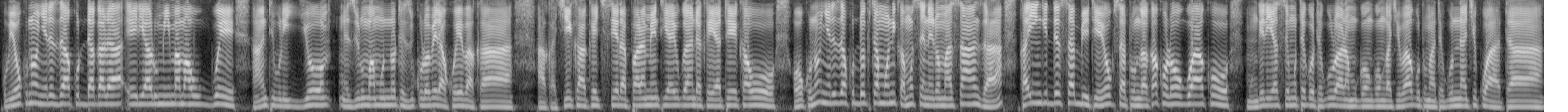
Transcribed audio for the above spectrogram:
ku by'okunoonyereza ku ddagala eryalumima mawuggwe. Anti bulijjo eziruma munno tezikulobera kwebaka. Akakiiko ak'ekiseera paalamenti ya uganda ke yateekawo okunoonyereza ku dr monica musenero masanza kayingidde sabbiiti ey'okusatu nga kakola ogwako mu ngeri ya ssemutego tegulwala mugongo nga kye baagutuma tegunnakikwata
